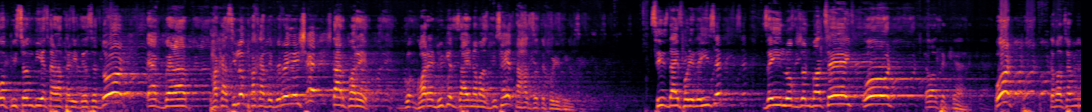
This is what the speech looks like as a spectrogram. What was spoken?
ও পিছন দিয়ে তাড়াতাড়ি দিয়েছে দৌড় এক বেড়া ফাঁকা ছিল ফাঁকাতে বেরোয় এসে তারপরে ঘরে ঢুকে যায় নামাজ বিছাইয়ে তাহাজ্জতে পড়ে দিয়েছে সিজদায় পড়ে রয়েছে যেই লোকজন বলছে "এই, ওঠ। তা বলছে খেয়াল ওঠ। তা বলছে আমি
